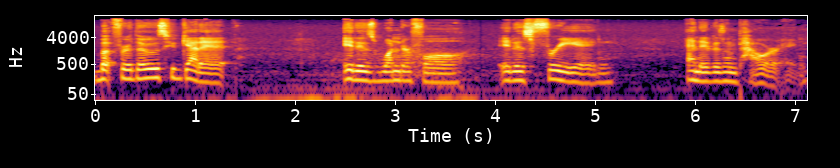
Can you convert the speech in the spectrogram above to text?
But for those who get it, it is wonderful, it is freeing, and it is empowering.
